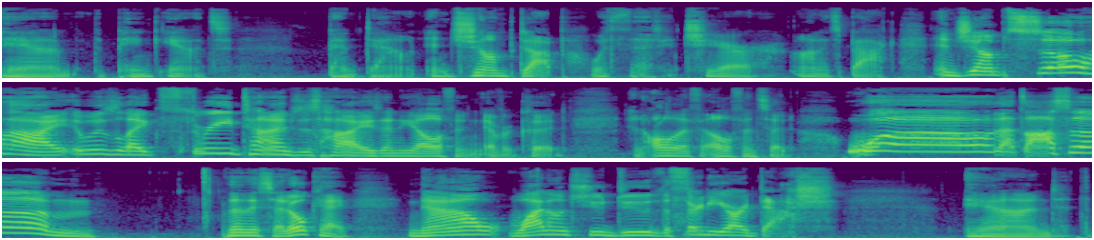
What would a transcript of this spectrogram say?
And the pink ant bent down and jumped up with the chair on its back and jumped so high it was like three times as high as any elephant ever could. And all the elephants said, Whoa, that's awesome! Then they said, Okay, now why don't you do the 30 yard dash? And the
